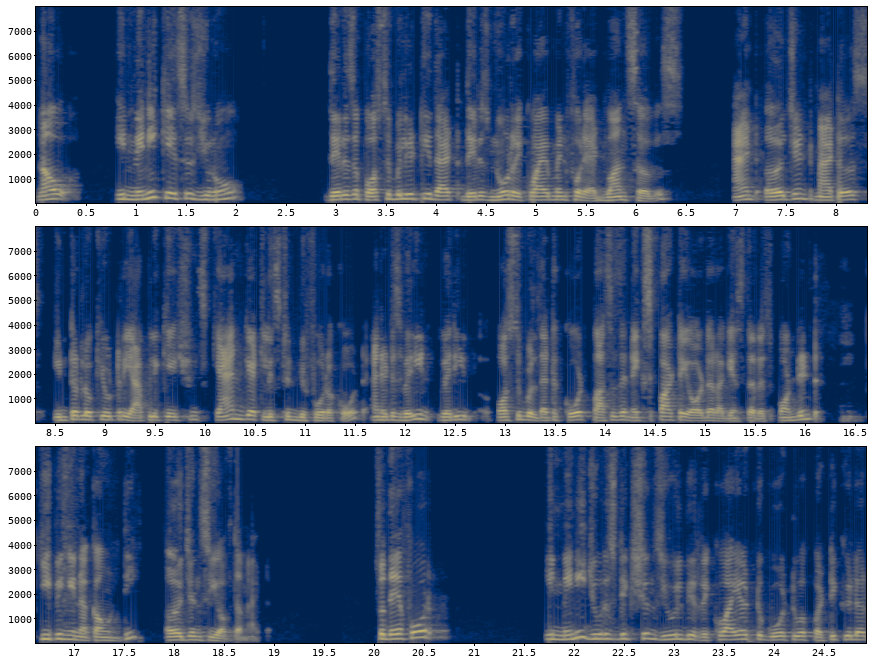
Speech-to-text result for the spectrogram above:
Now, in many cases, you know, there is a possibility that there is no requirement for advance service and urgent matters, interlocutory applications can get listed before a court. And it is very, very possible that a court passes an ex parte order against the respondent, keeping in account the urgency of the matter. So, therefore, in many jurisdictions, you will be required to go to a particular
